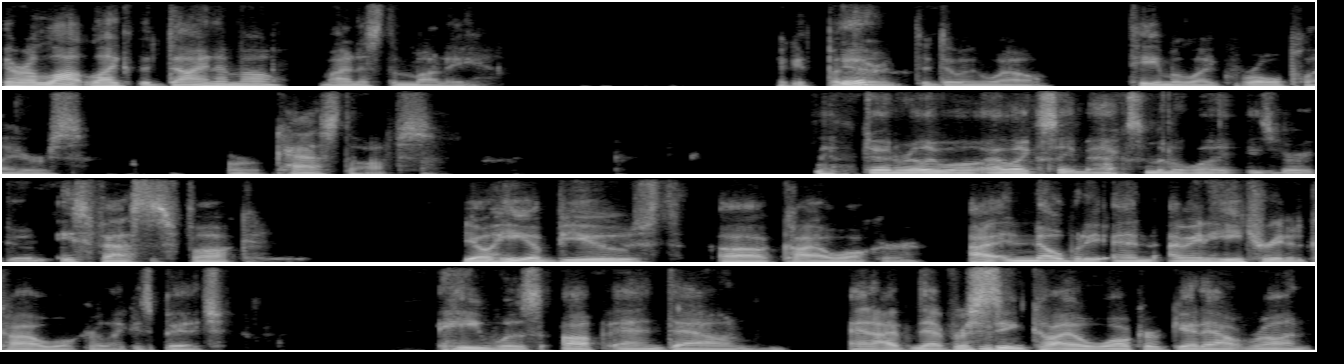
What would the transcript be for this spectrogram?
they're a lot like the Dynamo minus the money. Like it, but Yeah. they're they're doing well. Team of like role players or cast offs. Doing really well. I like St. Maximin a lot. He's very good. He's fast as fuck. Yo, he abused uh Kyle Walker. I and nobody and I mean he treated Kyle Walker like his bitch. He was up and down. And I've never seen Kyle Walker get outrun,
